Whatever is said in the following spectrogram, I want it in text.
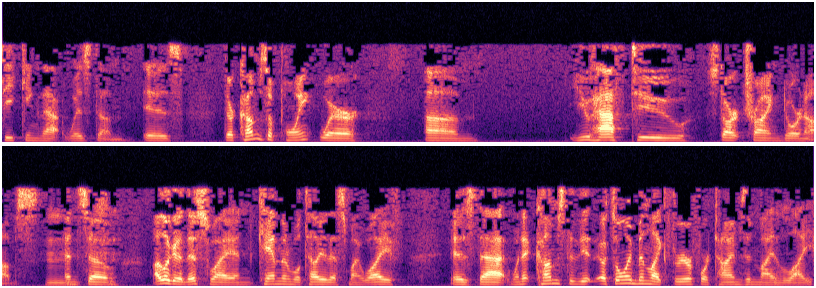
seeking that wisdom, is there comes a point where um, you have to start trying doorknobs. Hmm. And so I look at it this way, and Camden will tell you this, my wife, is that when it comes to the, it's only been like three or four times in my life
